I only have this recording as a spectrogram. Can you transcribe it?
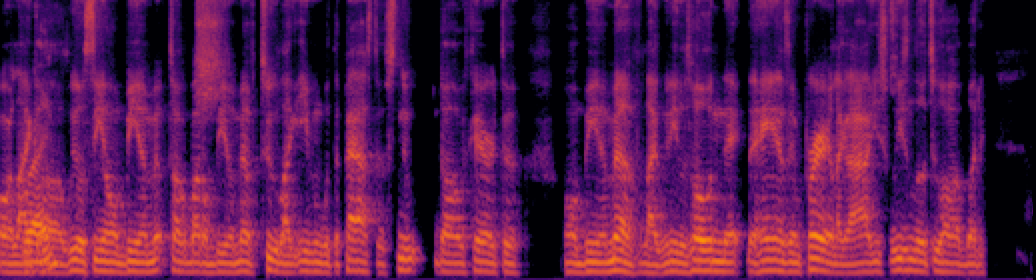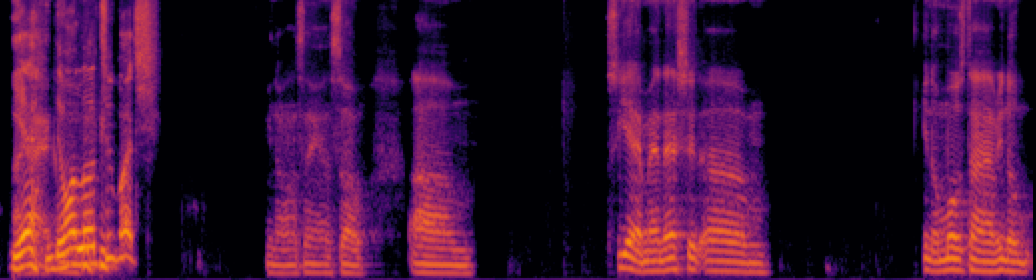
or like Right. uh, we'll see on BMF talk about on BMF too, like even with the pastor Snoop Dogg's character on BMF, like when he was holding the, the hands in prayer, like ah, you squeezing a little too hard, buddy. Like, Yeah, right, doing a little too much. You know what I'm saying? So, um, so yeah, man, that shit. Um, you know, most time, you know,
